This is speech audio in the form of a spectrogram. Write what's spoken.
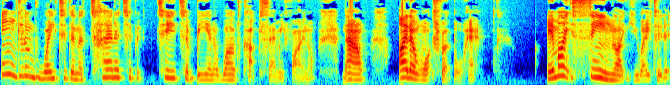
England waited an eternity to be in a World Cup semi final. Now, I don't watch football here. It might seem like you waited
